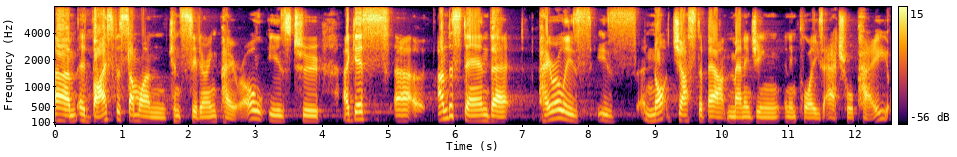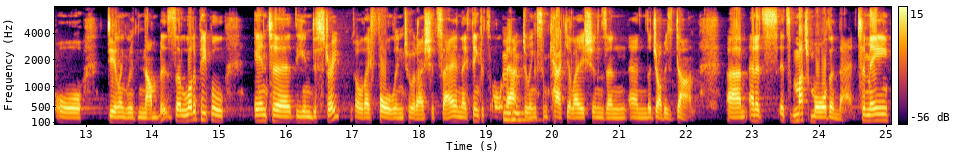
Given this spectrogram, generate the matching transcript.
um, advice for someone considering payroll is to, I guess, uh, understand that payroll is is not just about managing an employee's actual pay or dealing with numbers. A lot of people enter the industry, or they fall into it, I should say, and they think it's all about mm-hmm. doing some calculations and, and the job is done. Um, and it's it's much more than that. To me,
